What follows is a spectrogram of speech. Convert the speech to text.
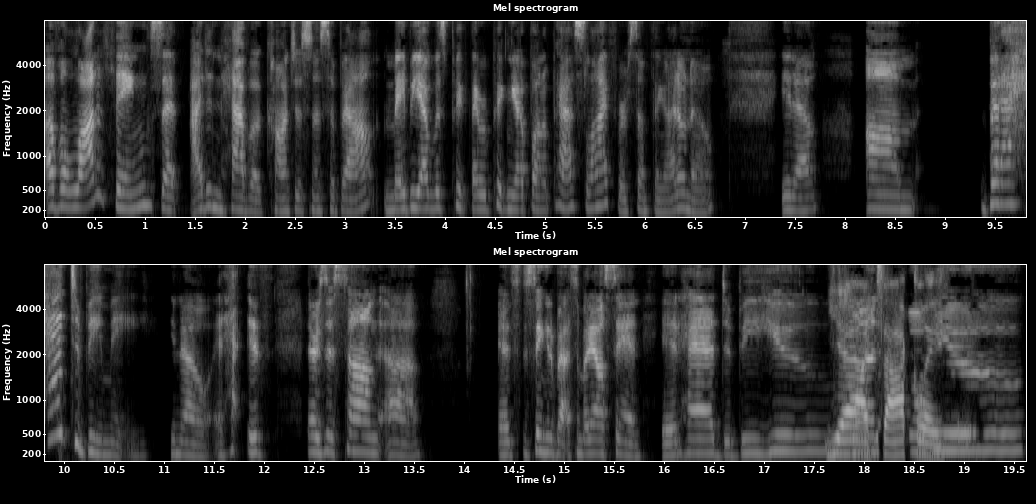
of a lot of things that i didn't have a consciousness about. Maybe i was picked they were picking up on a past life or something i don't know you know? Um but i had to be me you know? It ha- if there's this song uh it's singing about somebody else saying it had to be you Yeah, exactly. you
